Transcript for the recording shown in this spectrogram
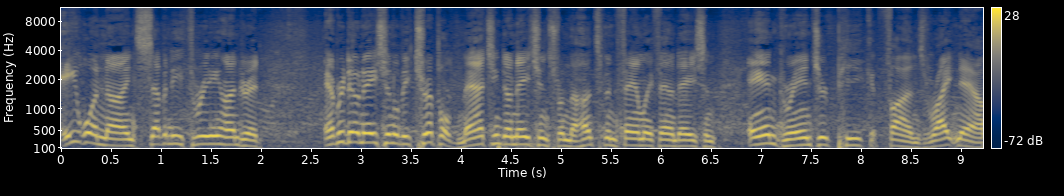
819 7300. Every donation will be tripled, matching donations from the Huntsman Family Foundation and Grandeur Peak Funds right now.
